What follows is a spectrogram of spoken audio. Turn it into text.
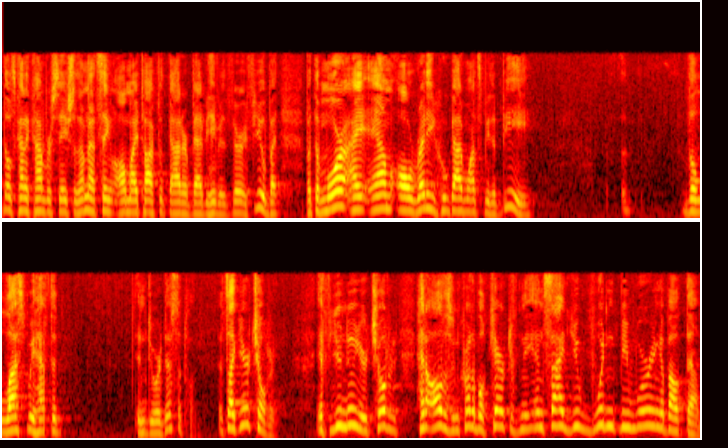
those kind of conversations. I'm not saying all my talks with God are bad behavior, there's very few, but, but the more I am already who God wants me to be, the less we have to endure discipline. It's like your children. If you knew your children had all this incredible character from the inside, you wouldn't be worrying about them.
